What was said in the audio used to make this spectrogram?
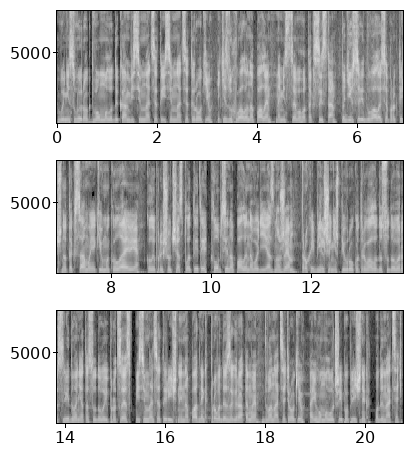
виніс вирок двом молодикам 18 і 17 років, які зухвало напали на місцевого таксиста. Тоді все відбувалося практично так само, як і в Миколаєві. Коли прийшов час платити, хлопці напали на водія з ножем. Трохи більше ніж півроку тривало досудове розслідування та судовий процес. 18-річний нападник проведе за ґратами 12 років, а його молодший поплічник 11.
